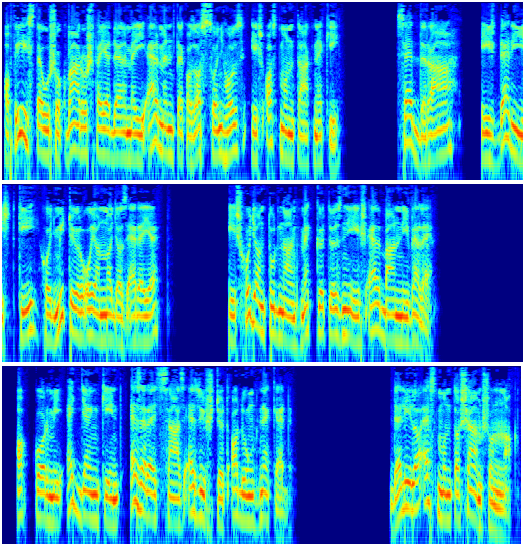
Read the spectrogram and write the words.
A filiszteusok városfejedelmei elmentek az asszonyhoz, és azt mondták neki, szedd rá, és derítsd ki, hogy mitől olyan nagy az ereje, és hogyan tudnánk megkötözni és elbánni vele. Akkor mi egyenként ezeregyszáz ezüstöt adunk neked. Delila ezt mondta Sámsonnak.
